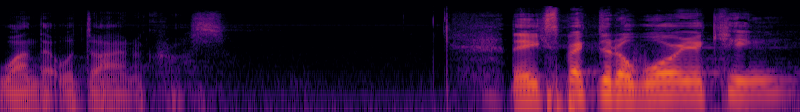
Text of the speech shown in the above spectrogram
one that would die on a cross. They expected a warrior king,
